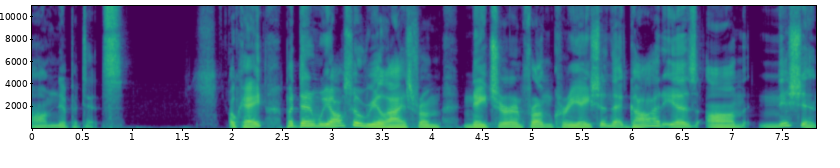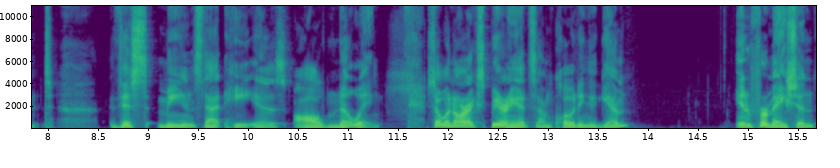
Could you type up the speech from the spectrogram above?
omnipotence. Okay, but then we also realize from nature and from creation that God is omniscient. This means that he is all knowing. So, in our experience, I'm quoting again information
